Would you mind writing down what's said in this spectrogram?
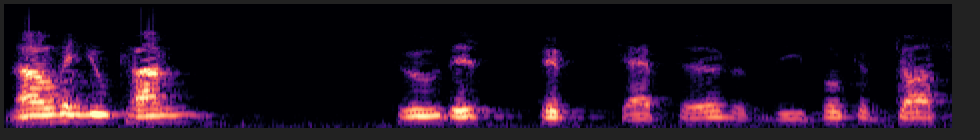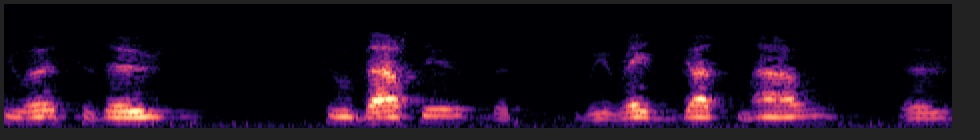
Now when you come to this fifth chapter of the book of Joshua, to those two verses that we read just now, those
